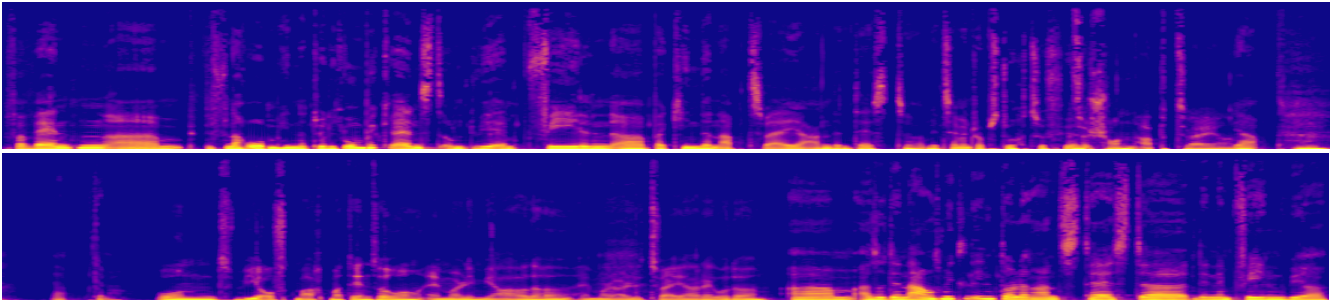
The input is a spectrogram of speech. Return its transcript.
Verwenden ähm, nach oben hin natürlich unbegrenzt und wir empfehlen äh, bei Kindern ab zwei Jahren den Test äh, mit Seven Drops durchzuführen. Also schon ab zwei Jahren. ja, Mhm. ja, genau. Und wie oft macht man den so? Einmal im Jahr oder einmal alle zwei Jahre oder? Ähm, also den Nahrungsmittelintoleranztest, äh, den empfehlen wir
